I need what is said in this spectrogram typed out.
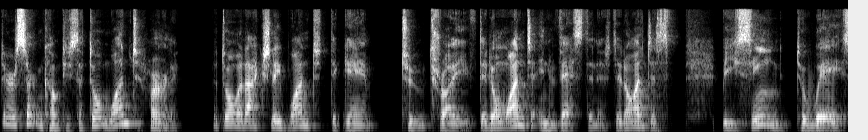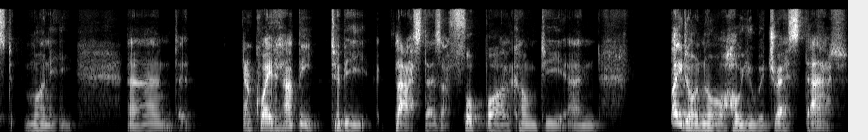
there are certain counties that don't want hurling, that don't actually want the game to thrive. They don't want to invest in it. They don't want to be seen to waste money and are quite happy to be classed as a football county. And I don't know how you address that.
